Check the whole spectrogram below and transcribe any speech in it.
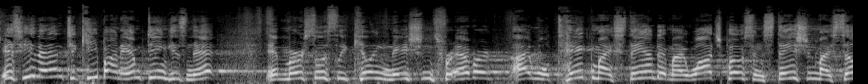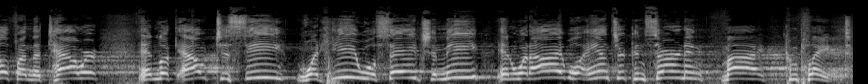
Is he then to keep on emptying his net and mercilessly killing nations forever? I will take my stand at my watchpost and station myself on the tower and look out to see what he will say to me and what I will answer concerning my complaint.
